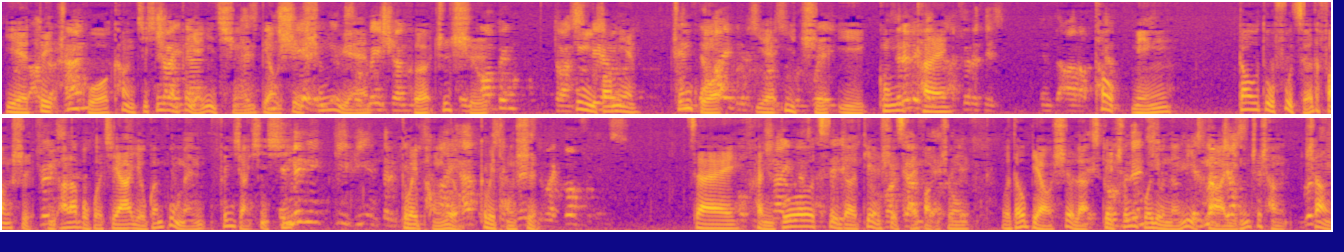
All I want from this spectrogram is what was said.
也对中国抗击新冠肺炎疫情表示声援和支持。另一方面，中国也一直以公开、透明、高度负责的方式与阿拉伯国家有关部门分享信息。各位朋友，各位同事。在很多次的电视采访中，我都表示了对中国有能力打赢这场仗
